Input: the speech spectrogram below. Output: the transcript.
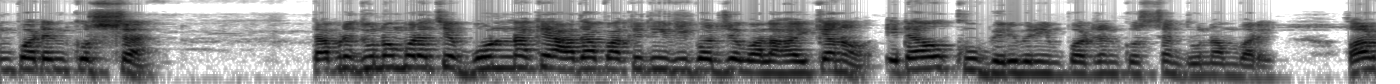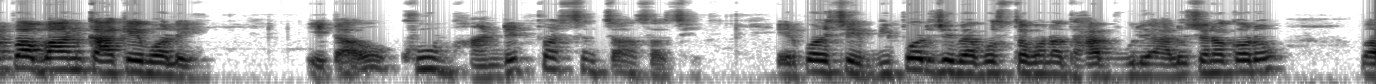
ইম্পর্টেন্ট কোশ্চেন তারপরে দু নম্বর আছে বন্যাকে আধা প্রাকৃতিক বিপর্যয় বলা হয়। কেন? এটাও খুব ভেরি ভেরি ইম্পর্টেন্ট কোশ্চেন দু নম্বরে। হরপা বান কাকে বলে? এটাও খুব হান্ড্রেড পার্সেন্ট চান্স আছে। এরপর হচ্ছে বিপর্যয় ব্যবস্থাপনা ধাপগুলি আলোচনা করো বা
